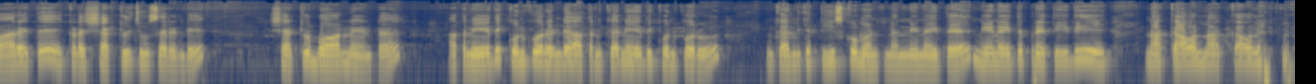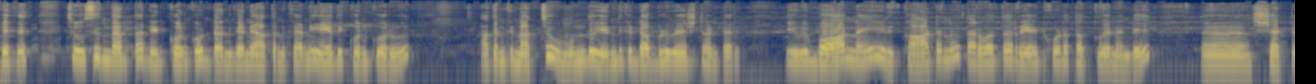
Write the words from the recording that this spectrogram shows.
వారైతే ఇక్కడ షర్ట్లు చూసారండి షర్ట్లు బాగున్నాయంట. అతను ఏది కొనుక్కోరండి అతనికని ఏది కొనుక్కోరు. ఇంకా అందుకే తీసుకోమంటున్నాను నేనైతే. నేనైతే ప్రతిదీ నాకు కావాలి నాకు కావాలని చూసిందంతా నేను కొనుక్కుంటాను కానీ అతను కానీ ఏది కొనుక్కోరు. అతనికి నచ్చవు ముందు ఎందుకు డబ్బులు వేస్ట్ అంటారు. ఇవి బాగున్నాయి కాటన్ తర్వాత రేట్ కూడా తక్కువేనండి. షర్ట్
